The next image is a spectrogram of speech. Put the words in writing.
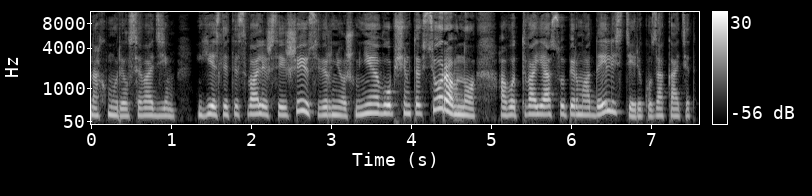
нахмурился Вадим. Если ты свалишься и шею свернешь, мне, в общем-то, все равно, а вот твоя супермодель истерику закатит.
